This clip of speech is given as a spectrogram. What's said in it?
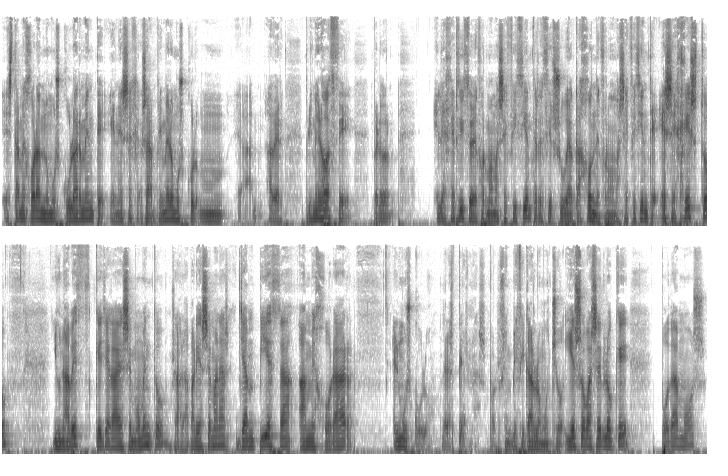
está mejorando muscularmente en ese, o sea, primero músculo, mm, a ver, primero hace, perdón, el ejercicio de forma más eficiente, es decir, sube al cajón de forma más eficiente ese gesto, y una vez que llega a ese momento, o sea, a las varias semanas, ya empieza a mejorar el músculo de las piernas, por simplificarlo mucho. Y eso va a ser lo que podamos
